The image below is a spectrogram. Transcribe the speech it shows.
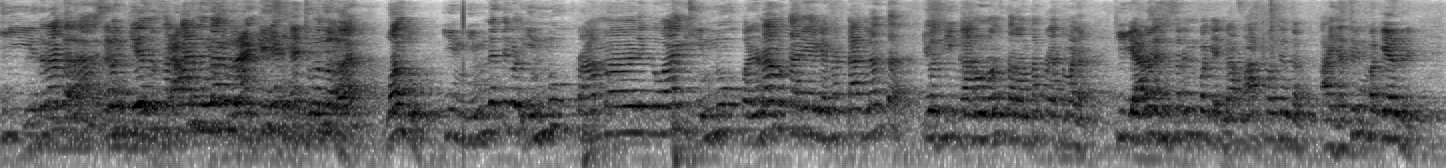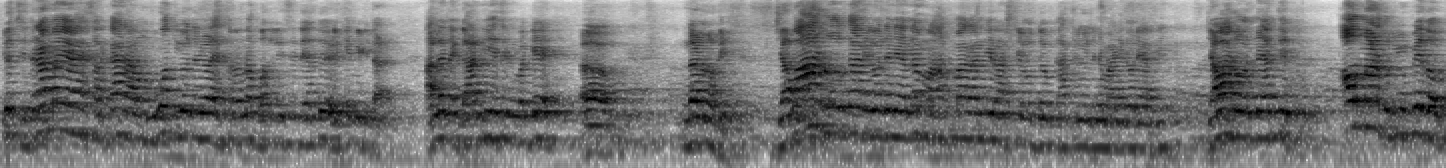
ಈ ಇದ್ರಾಗ ಕೇಂದ್ರ ಸರ್ಕಾರದಿಂದ ಗ್ರಾಂಟ್ ಹೆಚ್ಚು ಬಂದದ? ಒಂದು ಈ ನ್ಯೂನತೆಗಳು ಇನ್ನೂ ಪ್ರಾಮಾಣಿಕವಾಗಿ, ಇನ್ನೂ ಪರಿಣಾಮಕಾರಿಯಾಗಿ ಎಫೆಕ್ಟ್ ಆಗ್ಲಂತ ಅಂತ ಇವತ್ತು ಈ ಕಾನೂನು ತರಂತ ಪ್ರಯತ್ನ ಮಾಡ ಈಗ ಯಾರೋ ಹೆಸರಿನ ಬಗ್ಗೆ ನಾ ಫಾಸ್ಟ್ ಬರ್ತೀನಿ ಆ ಹೆಸರಿನ ಬಗ್ಗೆ ಅಂದ್ರಿ ಇವತ್ತು ಸಿದ್ದರಾಮಯ್ಯ ಸರ್ಕಾರ ಮೂವತ್ತು ಯೋಜನೆಗಳ ಹೆಸರನ್ನ ಬದಲಿಸಿದೆ ಎಂದು ಹೇಳಿಕೆ ನೀಡಿದ್ದಾರೆ. ಅಲ್ಲದೆ ಗಾಂಧಿ ಹೆಸರಿನ ಬಗ್ಗೆ ನಡೆದಿದೆ. ಜವಾಹರ್ ರೋಜ್ಗಾರ್ ಯೋಜನೆಯನ್ನ ಮಹಾತ್ಮ ಗಾಂಧಿ ರಾಷ್ಟ್ರೀಯ ಉದ್ಯೋಗ ಖಾತ್ರಿ ಯೋಜನೆ ಮಾಡಿದವರು ಯಾರ್ರಿ? ಜವಾಹರ್ ಯೋಜನೆ ಅಂತ ಇತ್ತು ಅವ್ರು ಮಾಡಿದ್ರು, ಯು ಪಿ ಎದವ್ರು.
